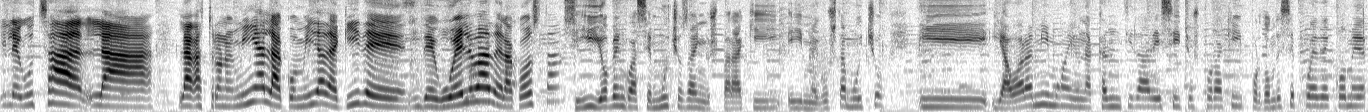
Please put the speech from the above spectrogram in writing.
¿Y le gusta la, gastronomía, la comida de aquí, de, Huelva, de la costa? Sí, yo vengo hace muchos años para aquí y me gusta mucho y, y ahora mismo hay una cantidad de sitios por aquí por donde se puede comer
